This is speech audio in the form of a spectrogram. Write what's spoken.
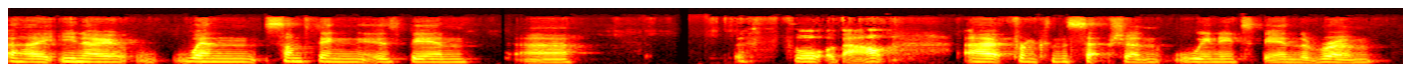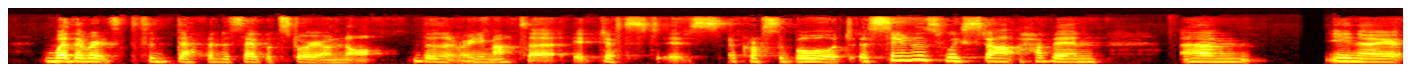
Uh, you know, when something is being uh, thought about uh, from conception, we need to be in the room, whether it's a deaf and disabled story or not. Doesn't really matter. It just it's across the board. As soon as we start having, um, you know,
